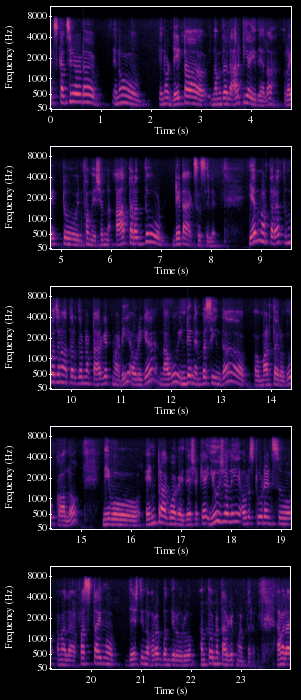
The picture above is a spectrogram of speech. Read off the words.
ಇಟ್ಸ್ ಕನ್ಸಿಡರ್ಡ್ ಏನೋ ಏನೋ ಡೇಟಾ ನಮ್ದಲ್ಲಿ ಆರ್ ಟಿ ಐ ಇದೆಯಲ್ಲ ರೈಟ್ ಟು ಇನ್ಫಾರ್ಮೇಶನ್ ಆ ಥರದ್ದು ಡೇಟಾ ಆಕ್ಸಸ್ ಇಲ್ಲಿ. ಏನು ಮಾಡ್ತಾರೆ, ತುಂಬ ಜನ ಆ ಥರದವ್ರನ್ನ ಟಾರ್ಗೆಟ್ ಮಾಡಿ ಅವರಿಗೆ ನಾವು ಇಂಡಿಯನ್ ಎಂಬಸಿಯಿಂದ ಮಾಡ್ತಾ ಇರೋದು ಕಾಲು ನೀವು ಎಂಟ್ರ್ ಆಗುವಾಗ ಈ ದೇಶಕ್ಕೆ ಯೂಶ್ವಲಿ ಅವರು ಸ್ಟೂಡೆಂಟ್ಸು ಆಮೇಲೆ ಫಸ್ಟ್ ಟೈಮು ದೇಶದಿಂದ ಹೊರಗೆ ಬಂದಿರೋರು ಅಂಥವ್ರನ್ನ ಟಾರ್ಗೆಟ್ ಮಾಡ್ತಾರೆ. ಆಮೇಲೆ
